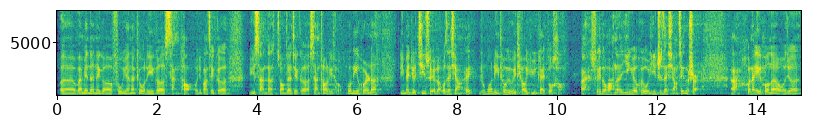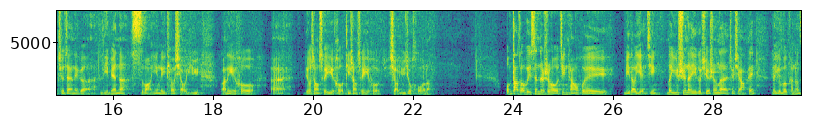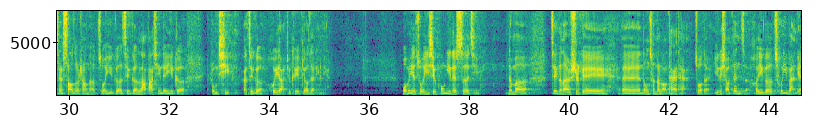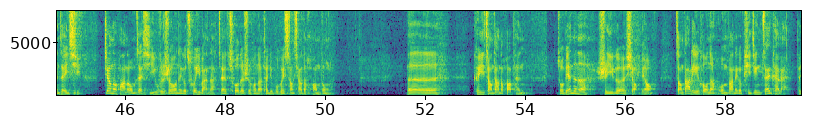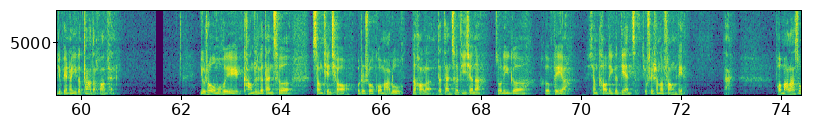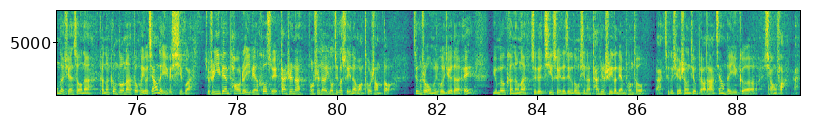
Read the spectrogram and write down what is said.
呃，外面的那个服务员呢，给我了一个伞套，我就把这个雨伞呢装在这个伞套里头。过了一会儿呢，里面就积水了。我在想，哎，如果里头有一条鱼该多好！哎，所以的话呢，音乐会我一直在想这个事儿。啊，回来以后呢，我就就在那个里面呢丝网印了一条小鱼。完了以后，呃，流上水以后，滴上水以后，小鱼就活了。我们打扫卫生的时候，经常会。迷到眼睛，那于是呢，一个学生呢就想，哎，那有没有可能在扫帚上呢做一个这个喇叭形的一个容器啊？这个灰啊就可以掉在里面。我们也做一些工艺的设计，那么这个呢是给呃农村的老太太做的一个小凳子和一个搓衣板连在一起，这样的话呢，我们在洗衣服的时候，那个搓衣板呢在搓的时候呢，它就不会上下的晃动了。呃，可以长大的花盆。左边的呢是一个小苗，长大了以后呢，我们把那个皮筋摘开来，它就变成一个大的花盆。有时候我们会扛着这个单车上天桥，或者说过马路。那好了，那单车底下呢做了一个和背啊相靠的一个垫子，就非常的方便。啊，跑马拉松的选手呢，可能更多呢都会有这样的一个习惯，就是一边跑着一边喝水，但是呢，同时呢用这个水呢往头上倒。这个时候我们就会觉得，哎，有没有可能呢？这个积水的这个东西呢，它就是一个莲蓬头，哎，这个学生就表达这样的一个想法，哎。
